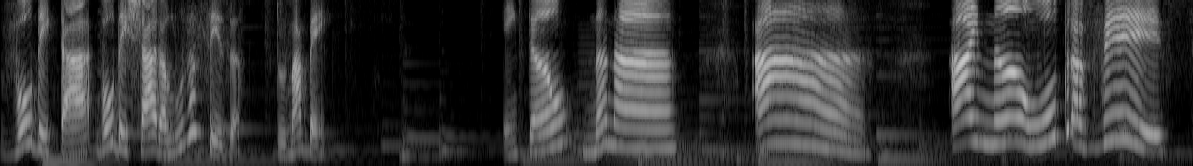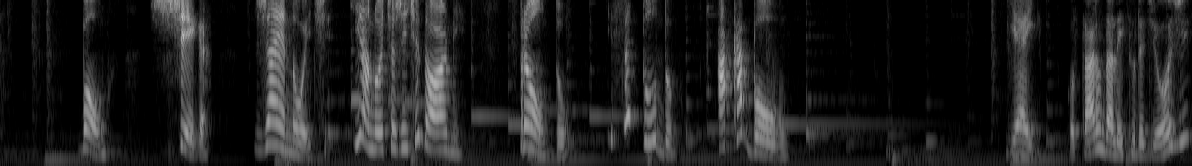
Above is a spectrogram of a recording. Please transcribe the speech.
Vou deitar, vou deixar a luz acesa. Durma bem. Então, Naná. Ah! Ai, não, outra vez. Bom, chega. Já é noite e à noite a gente dorme. Pronto. Isso é tudo acabou. E aí, gostaram da leitura de hoje?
